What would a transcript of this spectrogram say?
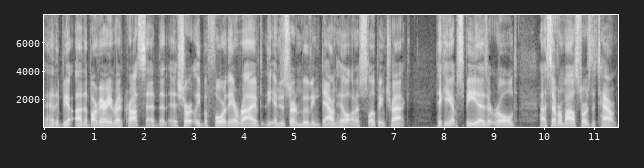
Uh, the, uh, the Bavarian Red Cross said that uh, shortly before they arrived, the engine started moving downhill on a sloping track, picking up speed as it rolled uh, several miles towards the town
